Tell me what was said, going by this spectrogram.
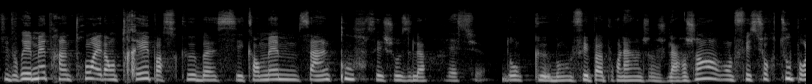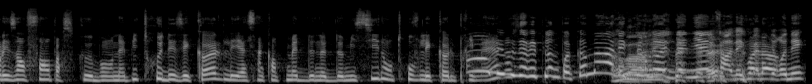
Tu devrais mettre un tronc à l'entrée parce que bah, c'est quand même, ça a un coût, ces choses-là. Bien sûr. Donc, euh, bon, on ne le fait pas pour l'argent, on le fait surtout pour les enfants parce que bon, on habite rue des écoles et à 50 mètres de notre domicile, on trouve l'école primaire. Mais vous avez plein de points communs avec bah Père oui. Noël Daniel, enfin avec Voilà. René.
